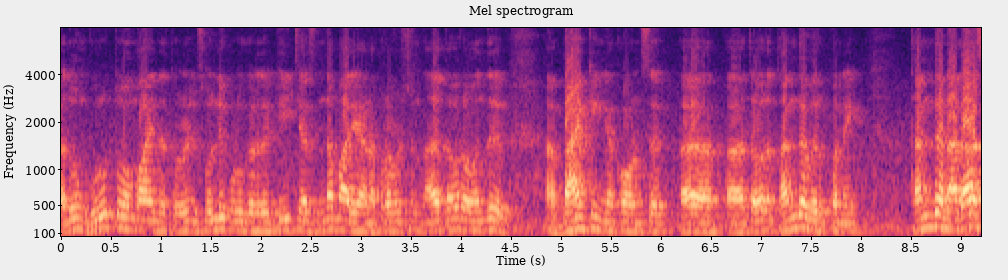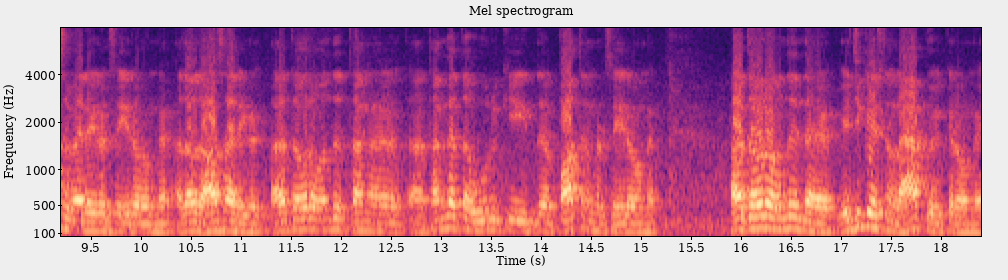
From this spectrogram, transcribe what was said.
அதுவும் குருத்துவம் வாய்ந்த தொழில் சொல்லிக் கொடுக்கறது டீச்சர்ஸ் இந்த மாதிரியான ப்ரொஃபஷன் அதை தவிர வந்து பேங்கிங் அக்கௌண்ட்ஸு அதை தவிர தங்க விற்பனை தங்க நகாசு வேலைகள் செய்கிறவங்க அதாவது ஆசாரிகள் அதை தவிர வந்து தங்க தங்கத்தை உருக்கி இந்த பாத்திரங்கள் செய்கிறவங்க அதை தவிர வந்து இந்த எஜுகேஷ்னல் ஆப் வைக்கிறவங்க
